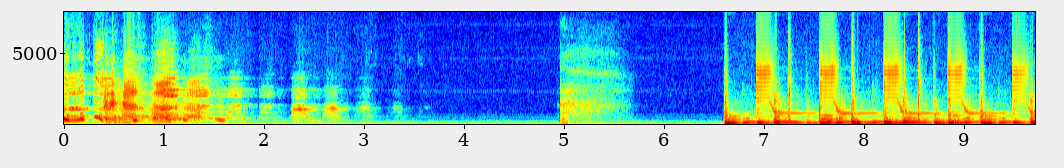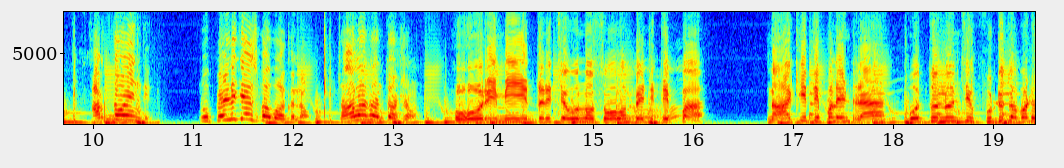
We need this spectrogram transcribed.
చిల్లిపి. చేసుకోబోతున్నావు. చాలా సంతోషం. ఓరి మీ ఇద్దరి చెవుల్లో సోలం పెట్టి తిప్ప. నాకీ తిప్పలేంట్రా? పొద్దున్నుంచి ఫుడ్తో పాటు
